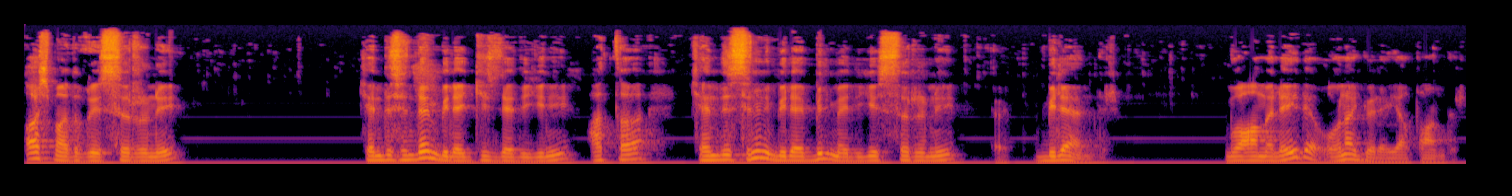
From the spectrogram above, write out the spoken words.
açmadığı sırrını, kendisinden bile gizlediğini, hatta kendisinin bile bilmediği sırrını bilendir. Muameleyi de ona göre yapandır.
